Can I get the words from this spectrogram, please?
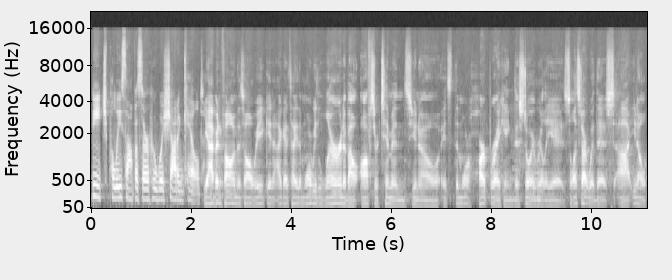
Beach police officer who was shot and killed. Yeah, I've been following this all week, and I got to tell you, the more we learn about Officer Timmons, you know, it's the more heartbreaking this story really is. So let's start with this. Uh, you know,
